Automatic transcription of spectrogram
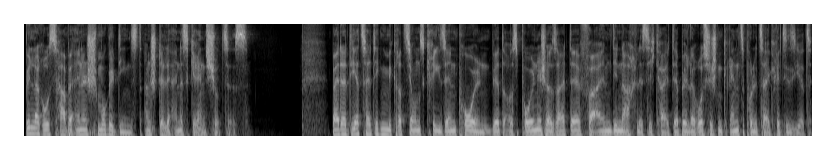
Belarus habe einen Schmuggeldienst anstelle eines Grenzschutzes. Bei der derzeitigen Migrationskrise in Polen wird aus polnischer Seite vor allem die Nachlässigkeit der belarussischen Grenzpolizei kritisiert.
